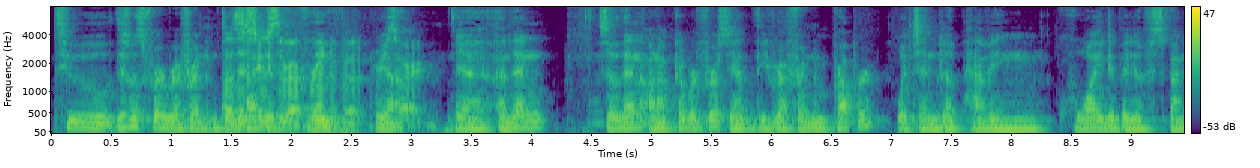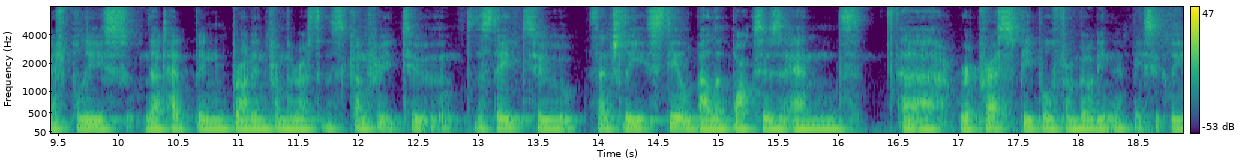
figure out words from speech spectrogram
To this was for a referendum. oh, this was the referendum vote. Yeah, Sorry. Yeah, and then so then on October first, you had the referendum proper, which ended up having quite a bit of Spanish police that had been brought in from the rest of this country to, to the state to essentially steal ballot boxes and uh, repress people from voting, and basically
